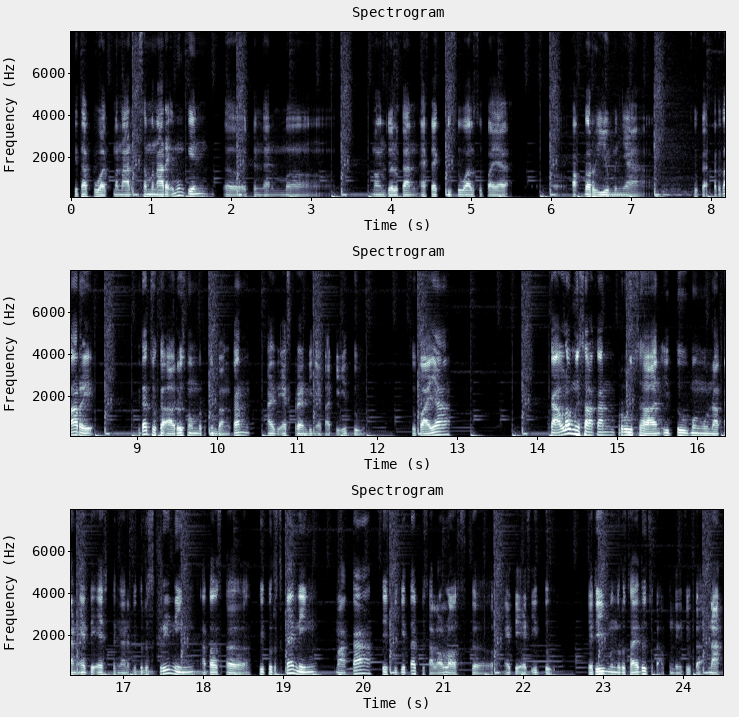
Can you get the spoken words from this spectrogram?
kita buat menarik semenarik mungkin dengan menonjolkan efek visual supaya faktor humannya juga tertarik kita juga harus mempertimbangkan ITS brandingnya tadi itu supaya kalau misalkan perusahaan itu menggunakan ETS dengan fitur screening atau uh, fitur scanning, maka CV kita bisa lolos ke ETS itu. Jadi menurut saya itu juga penting juga. Nah,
